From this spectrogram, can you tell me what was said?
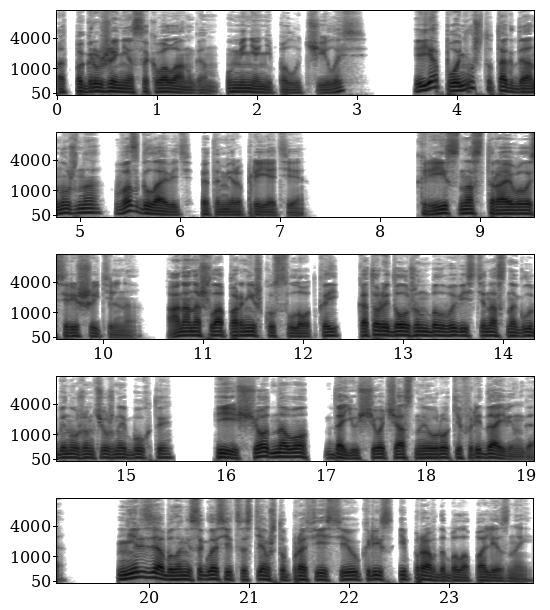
от погружения с аквалангом у меня не получилось, и я понял, что тогда нужно возглавить это мероприятие. Крис настраивалась решительно. Она нашла парнишку с лодкой, который должен был вывести нас на глубину жемчужной бухты, и еще одного, дающего частные уроки фридайвинга. Нельзя было не согласиться с тем, что профессия у Крис и правда была полезной.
